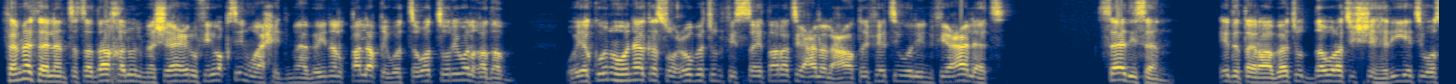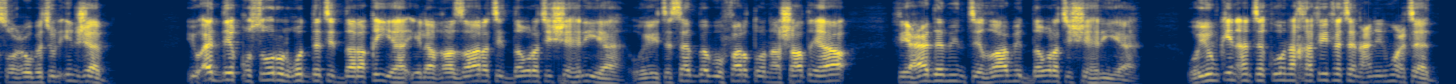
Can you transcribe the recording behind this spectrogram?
فمثلا تتداخل المشاعر في وقت واحد ما بين القلق والتوتر والغضب. ويكون هناك صعوبة في السيطرة على العاطفة والانفعالات. سادسا اضطرابات الدورة الشهرية وصعوبة الإنجاب. يؤدي قصور الغدة الدرقية إلى غزارة الدورة الشهرية ويتسبب فرط نشاطها في عدم انتظام الدورة الشهرية. ويمكن أن تكون خفيفة عن المعتاد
